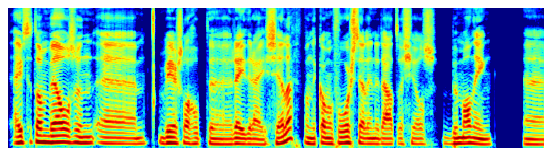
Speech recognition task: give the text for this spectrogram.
heeft het dan wel zijn uh, weerslag op de rederij zelf? Want ik kan me voorstellen inderdaad als je als bemanning uh,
